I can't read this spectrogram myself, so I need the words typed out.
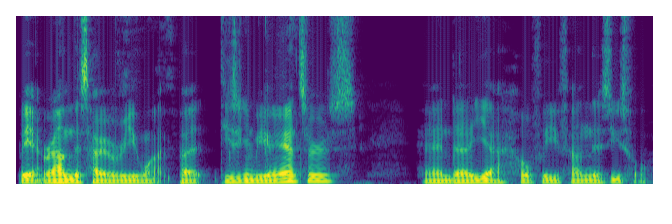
but yeah, round this however you want. But these are going to be your answers. And uh, yeah, hopefully you found this useful.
